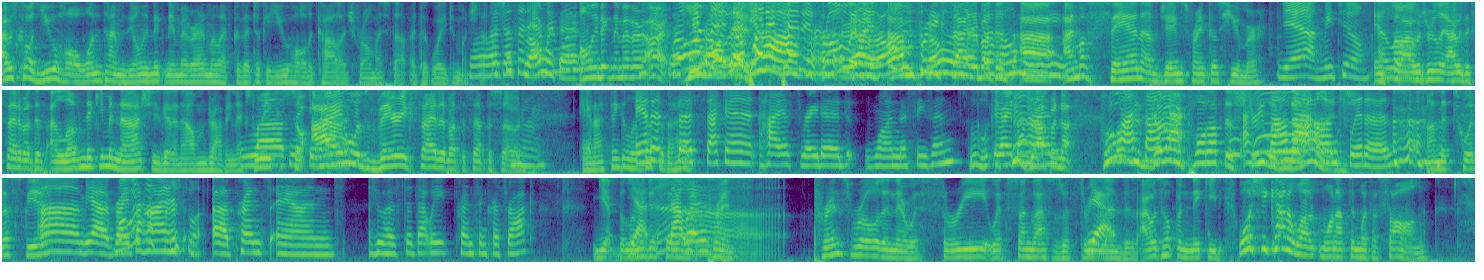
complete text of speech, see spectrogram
I was called U-Haul one time. Is the only nickname I ever had in my life because I took a U-Haul to college for all my stuff. I took way too much Well, stuff. let's just doesn't roll with everyone? it. Only nickname ever. All right, Roll U-Haul with it it. is. No pun intended, roll with. Guys, Roll- I'm pretty rolling excited about this. Uh. I'm a fan of James Franco's humor, Yeah, me too. and I so love I was really, I was excited about this. I love Nicki Minaj. She's got an album dropping next Love week, so Nicki I Minaj. was very excited about this episode, and I think it lived And up to it's the the hype. second highest rated one this season. Oh, look at Right you behind- dropping. out. Who Well, I this girl that. we pulled off the I street with saw that on knowledge Twitter. on the Twitter sphere? um, yeah, right was the behind first one? Uh, Prince and who hosted that week? Prince and Chris Rock. yeah, but let yeah, me just say that about was- Prince. Prince rolled in there with three with sunglasses with three Yeah. lenses. I was hoping Nikki. Well, she kind of one upped him with a thong.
